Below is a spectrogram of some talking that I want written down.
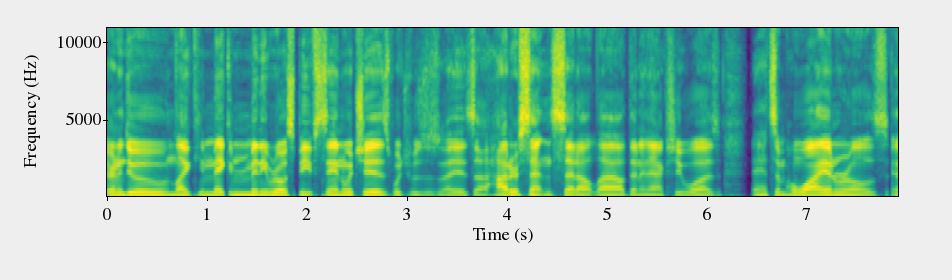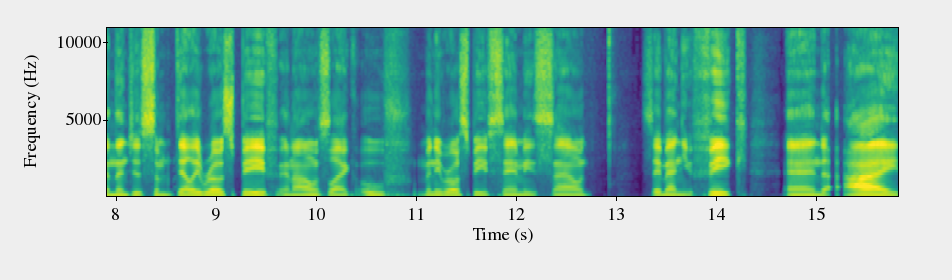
Turned into like making mini roast beef sandwiches, which was is a hotter sentence said out loud than it actually was. They had some Hawaiian rolls and then just some deli roast beef, and I was like, "Oof, mini roast beef Sammy's sound, c'est magnifique." And I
